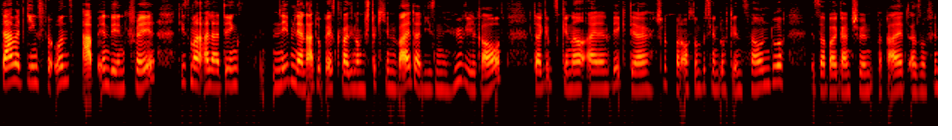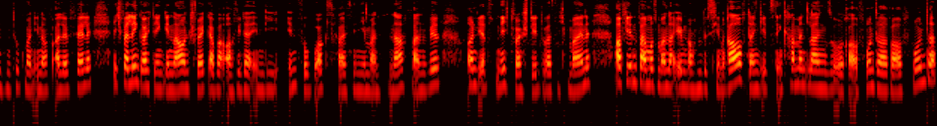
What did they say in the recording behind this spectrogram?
Damit ging es für uns ab in den Trail. Diesmal allerdings neben der NATO-Base quasi noch ein Stückchen weiter diesen Hügel rauf. Da gibt es genau einen Weg, der schlüpft man auch so ein bisschen durch den Zaun durch, ist aber ganz schön breit, also finden tut man ihn auf alle Fälle. Ich verlinke euch den genauen Track aber auch wieder in die Infobox, falls ihn jemand nachfahren will und jetzt nicht versteht, was ich meine. Auf jeden Fall muss man da eben noch ein bisschen rauf, dann geht es den Kamm entlang, so rauf, runter, rauf, runter.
